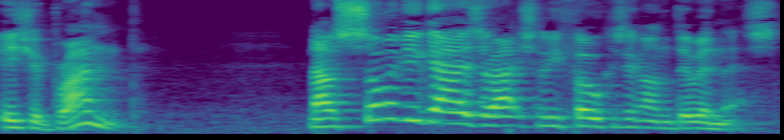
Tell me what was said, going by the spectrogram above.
is your brand. Now, some of you guys are actually focusing on doing this,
